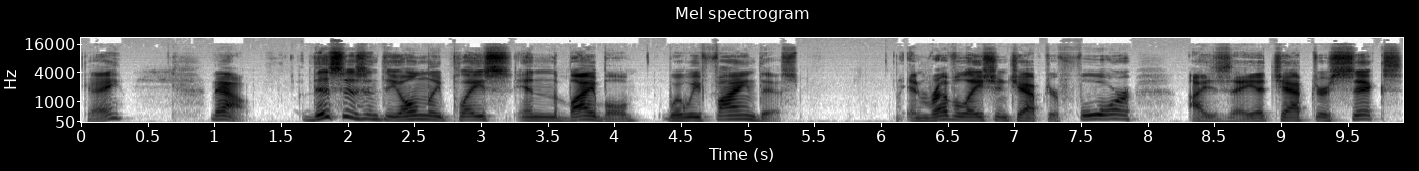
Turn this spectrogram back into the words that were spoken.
Okay? Now, this isn't the only place in the Bible where we find this. In Revelation chapter 4, Isaiah chapter 6,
